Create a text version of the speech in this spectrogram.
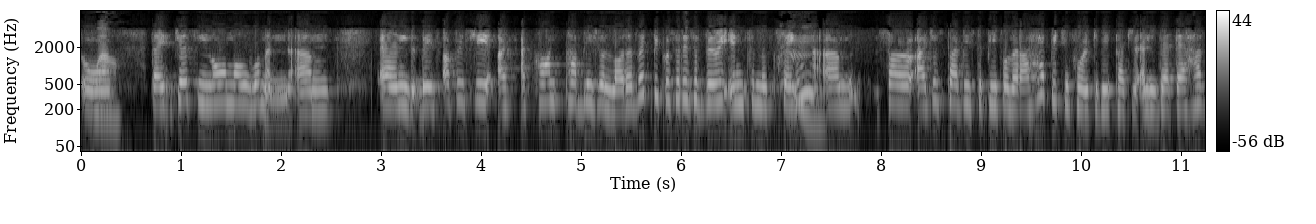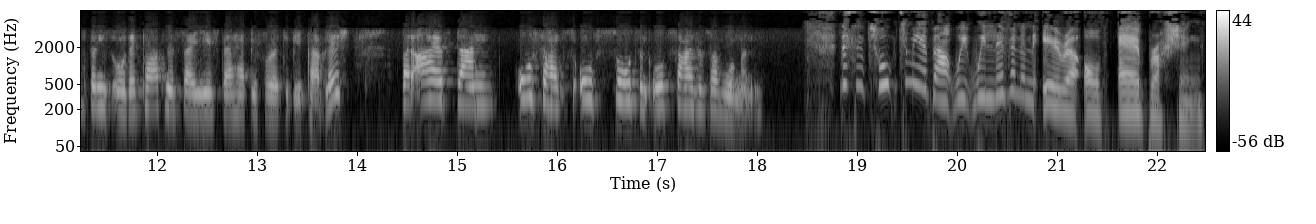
or Wow. they're just normal women. Um, and there's obviously, I, I can't publish a lot of it because it is a very intimate thing. Um, so I just publish the people that are happy to, for it to be published and that their husbands or their partners say yes, they're happy for it to be published. But I have done all sides, all sorts and all sizes of women. Listen, talk to me about we, we live in an era of airbrushing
